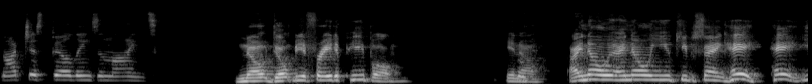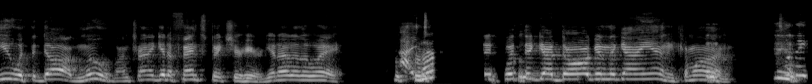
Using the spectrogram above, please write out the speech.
not just buildings and lines. No, don't be afraid of people. You know, I know, I know you keep saying, hey, hey, you with the dog, move. I'm trying to get a fence picture here. Get out of the way. Put the dog and the guy in. Come on. So they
